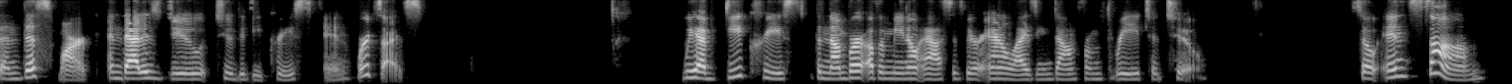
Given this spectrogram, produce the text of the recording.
than this mark, and that is due to the decrease in word size. We have decreased the number of amino acids we are analyzing down from three to two. So in sum,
